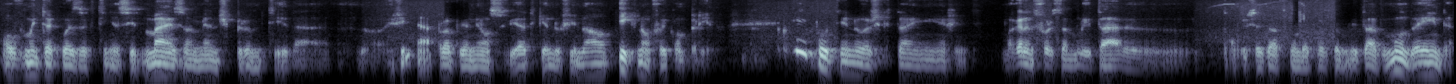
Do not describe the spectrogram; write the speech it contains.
houve muita coisa que tinha sido mais ou menos prometida enfim, à própria União Soviética no final e que não foi cumprido. E Putin hoje que tem, enfim, uma grande força militar, eh, talvez seja a segunda força militar do mundo ainda,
